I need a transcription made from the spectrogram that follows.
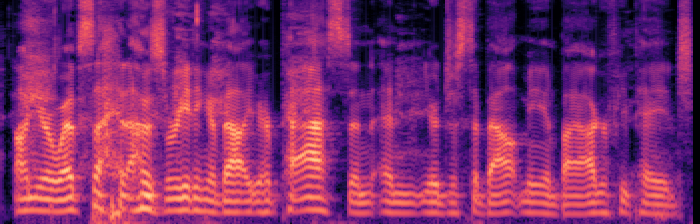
on your website i was reading about your past and and your just about me and biography page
